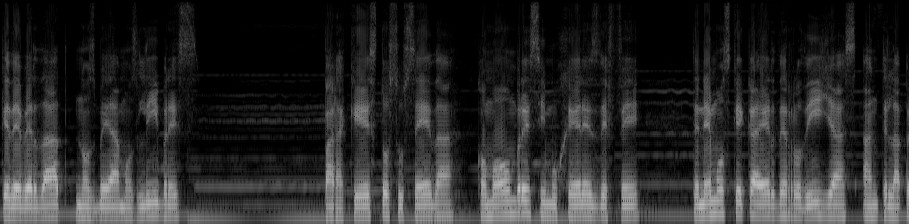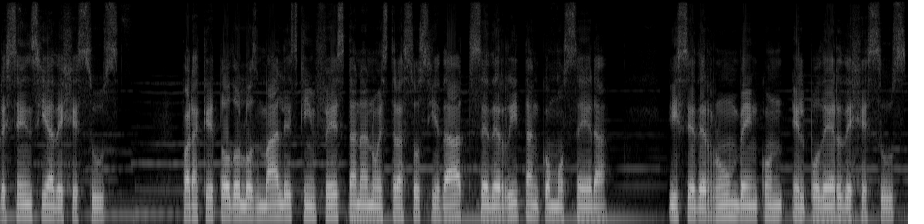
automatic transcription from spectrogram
que de verdad nos veamos libres? Para que esto suceda, como hombres y mujeres de fe, tenemos que caer de rodillas ante la presencia de Jesús, para que todos los males que infestan a nuestra sociedad se derritan como cera y se derrumben con el poder de Jesús.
